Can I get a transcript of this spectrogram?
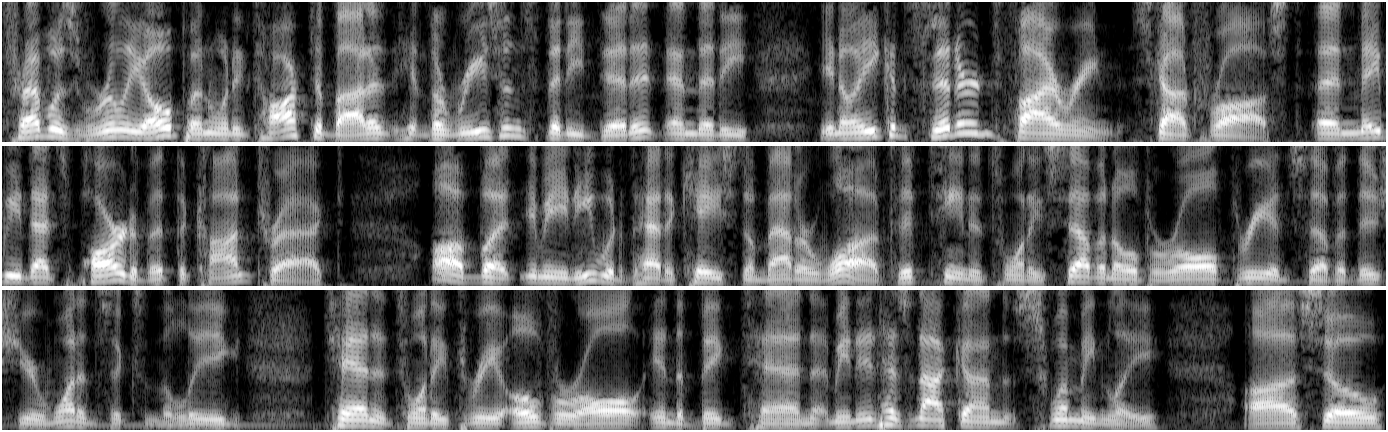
Trev was really open when he talked about it, the reasons that he did it, and that he, you know, he considered firing Scott Frost, and maybe that's part of it, the contract. Oh, but I mean, he would have had a case no matter what. Fifteen and twenty-seven overall, three and seven this year, one and six in the league, ten and twenty-three overall in the Big Ten. I mean, it has not gone swimmingly. Uh, so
